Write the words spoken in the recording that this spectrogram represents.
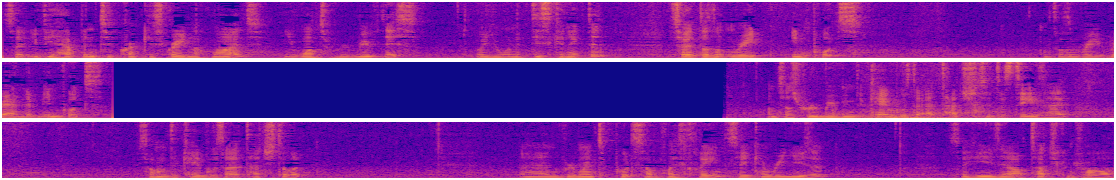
So if you happen to crack your screen like mine, you want to remove this or you want to disconnect it so it doesn't read inputs. It doesn't read random inputs. I'm just removing the cables that attach to the sticky tape. Some of the cables are attached to it. And remember to put someplace clean so you can reuse it. So here's our touch controller.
